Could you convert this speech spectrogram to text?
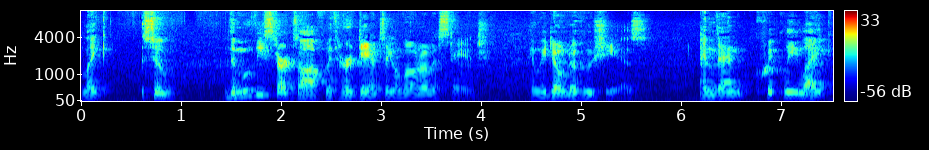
Like, so the movie starts off with her dancing alone on a stage, and we don't know who she is, and then quickly like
